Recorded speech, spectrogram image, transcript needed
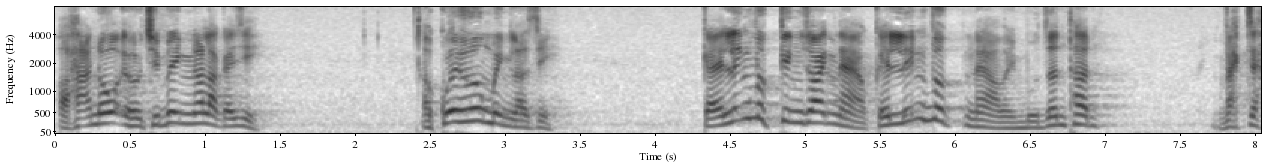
ở Hà Nội Hồ Chí Minh nó là cái gì? Ở quê hương mình là gì? Cái lĩnh vực kinh doanh nào cái lĩnh vực nào mình muốn dân thân? Vạch ra.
